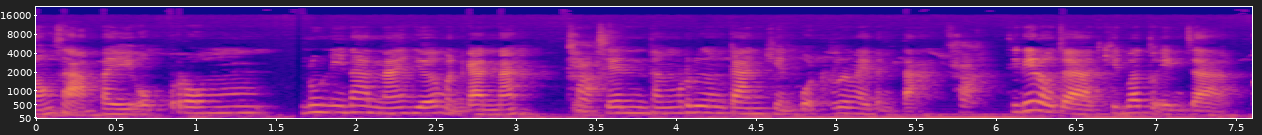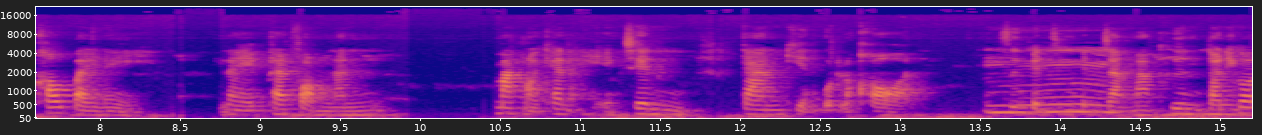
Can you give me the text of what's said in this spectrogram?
น้องสามไปอบรมนู่นนี่นั่นนะ เยอะเหมือนกันนะค่ะย่างเช่นทั้งเรื่องการเขียนบทเรื่องอะไรต่างๆค่ะทีนี้เราจะคิดว่าตัวเองจะเข้าไปในในแพลตฟอร์มนั้น มากน้อยแค่ไหนอย่างเช่น การเขียนบทละคร ซึ่งเป็นจริงเป็นจังมากขึ้น ตอนนี้ก็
